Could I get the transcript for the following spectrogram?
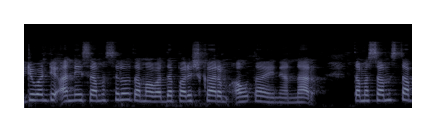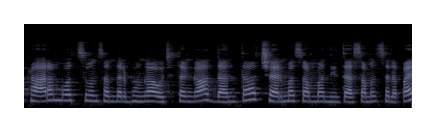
ఇటువంటి అన్ని సమస్యలు తమ వద్ద పరిష్కారం అవుతాయని అన్నారు. తమ సంస్థ ప్రారంభోత్సవం సందర్భంగా ఉచితంగా దంత చర్మ సంబంధిత సమస్యలపై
